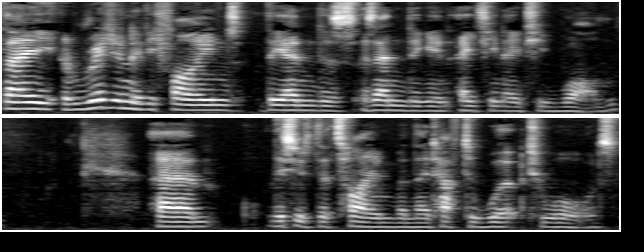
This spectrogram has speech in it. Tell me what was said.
they originally defined the end as, as ending in 1881. Um, this was the time when they'd have to work towards.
